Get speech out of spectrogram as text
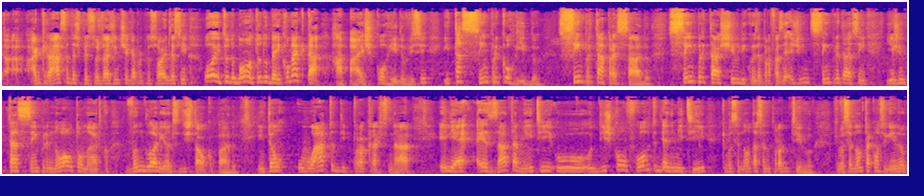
a, a graça das pessoas da gente chegar para o pessoal e dizer assim: "Oi, tudo bom? Tudo bem? Como é que tá?" Rapaz, corrido, vice, e tá sempre corrido, sempre tá apressado, sempre tá cheio de coisa para fazer. A gente sempre tá assim e a gente tá sempre no automático, vangloriando de estar ocupado. Então, o ato de procrastinar ele é exatamente o, o desconforto de admitir que você não está sendo produtivo, que você não está conseguindo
